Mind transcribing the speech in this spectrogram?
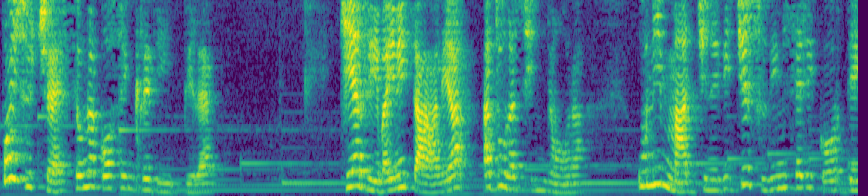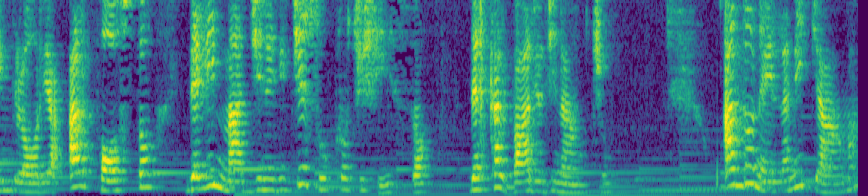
Poi successe una cosa incredibile, che arriva in Italia ad una signora un'immagine di Gesù di misericordia in gloria al posto dell'immagine di Gesù crocifisso del Calvario di Naggio. Antonella mi chiama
